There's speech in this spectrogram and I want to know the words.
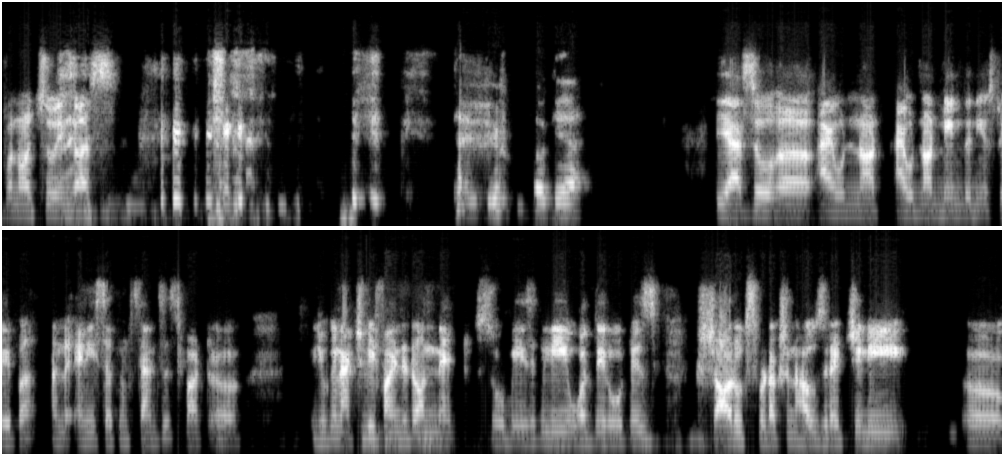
for not suing us. Thank you. Okay. Yeah. yeah so uh, i would not i would not name the newspaper under any circumstances but uh, you can actually find it on net so basically what they wrote is Shah Rukh's production house red chili uh,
